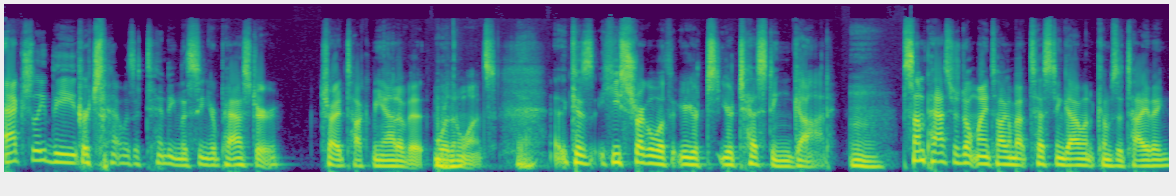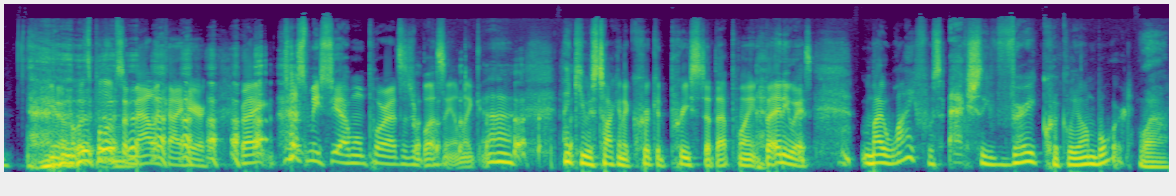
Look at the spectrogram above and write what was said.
actually the church that I was attending, the senior pastor tried to talk me out of it more than once because he struggled with you're you're testing God. Some pastors don't mind talking about testing God when it comes to tithing. You know, let's pull up some Malachi here, right? Test me, see I won't pour out such a blessing. I'm like, ah. I think he was talking to crooked priest at that point. But anyways, my wife was actually very quickly on board. Wow.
